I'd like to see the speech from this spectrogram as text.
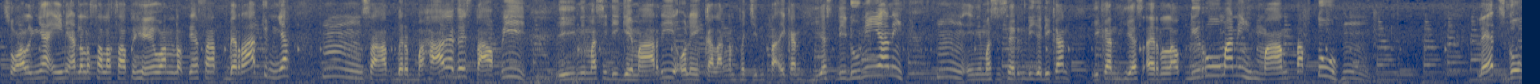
Soalnya ini adalah salah satu hewan laut yang sangat beracun ya. Hmm, sangat berbahaya guys. Tapi ini masih digemari oleh kalangan pecinta ikan hias di dunia nih. Hmm, ini masih sering dijadikan ikan hias air laut di rumah nih. Mantap tuh. Hmm. Let's go.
